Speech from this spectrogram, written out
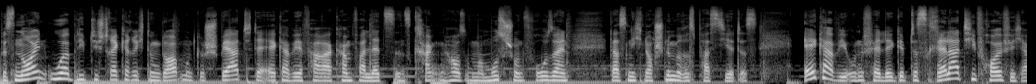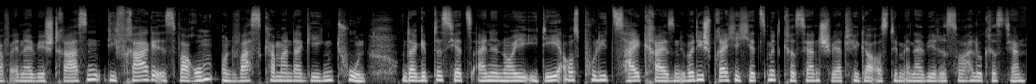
Bis 9 Uhr blieb die Strecke Richtung Dortmund gesperrt. Der Lkw-Fahrer kam verletzt ins Krankenhaus und man muss schon froh sein, dass nicht noch Schlimmeres passiert ist. Lkw-Unfälle gibt es relativ häufig auf NRW-Straßen. Die Frage ist, warum und was kann man dagegen tun? Und da gibt es jetzt eine neue Idee aus Polizeikreisen. Über die spreche ich jetzt mit Christian Schwertfeger aus dem NRW-Ressort. Hallo Christian.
